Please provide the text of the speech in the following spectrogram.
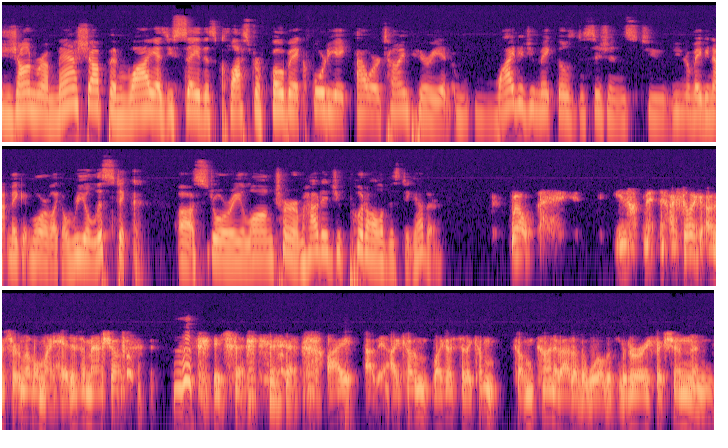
genre mashup and why, as you say, this claustrophobic 48 hour time period? Why did you make those decisions to, you know, maybe not make it more of like a realistic uh, story long term? How did you put all of this together? Well, you know, I feel like on a certain level, my head is a mashup. it's I, I I come like I said I come come kind of out of the world of literary fiction and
